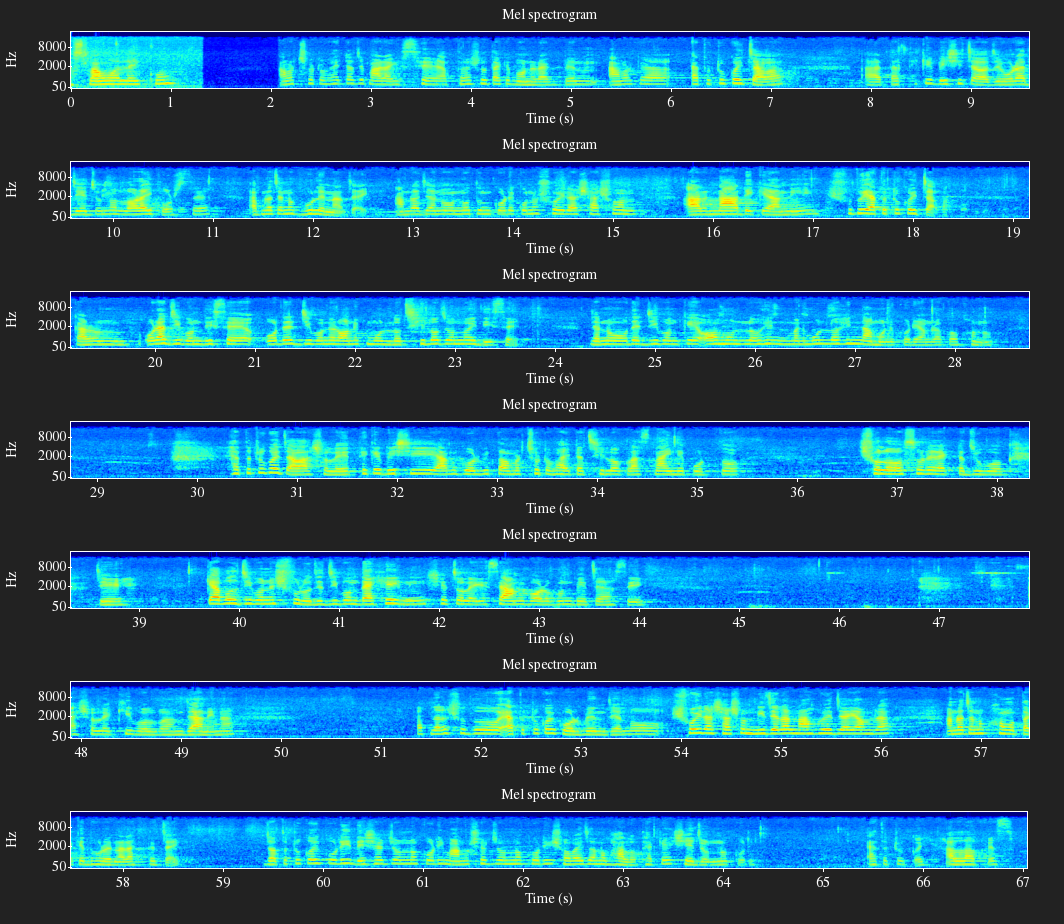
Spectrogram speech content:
আসসালামু আলাইকুম। আমার ছোট ভাইটা যে মারা গেছে, আপনারা শুধু তাকে মনে রাখবেন, আমার এতটুকুই চাওয়া, আর তার থেকে বেশি চাওয়া যে ওরা যে জন্য লড়াই করছে, আমরা যেন ভুলে না যাই। আমরা যেন নতুন করে কোনো স্বৈরা শাসন আর না ডেকে আনি, শুধু এতটুকুই চাওয়া। কারণ ওরা জীবন দিছে, ওদের জীবনের অনেক মূল্য ছিল জন্যই দিছে। যেন ওদের জীবনকে অমূল্যহীন মানে মূল্যহীন না মনে করি আমরা কখনো। এতটুকুই যাওয়া আসলে। এর থেকে বেশি আমি গর্বিত আমার ছোট ভাইটা ছিল, ক্লাস নাইনে পড়তো। ষোলো বছরের একটা যুবক যে কেবল জীবনের শুরু, যে জীবন দেখেইনি, সে চলে গেছে, আমি বড় বোন বেঁচে আছি। আসলে কি বলব, আমি জানি না। আপনারা শুধু এতটুকুই করবেন যেন স্বৈরা শাসন নিজেরা না হয়ে যায়, আমরা আমরা যেন ক্ষমতাকে ধরে না রাখতে চাই। যতটুকুই করি, দেশের জন্য করি, মানুষের জন্য করি, সবাই যেন ভালো থাকে, সেজন্য করি। এতটুকুই। আল্লাহ হাফেজ।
